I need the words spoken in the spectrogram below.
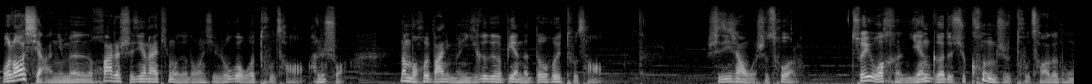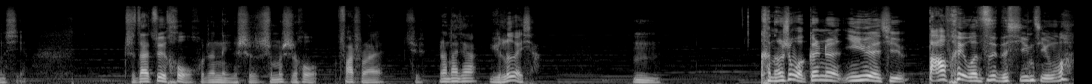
我老想你们花着时间来听我的东西，如果我吐槽很爽，那么会把你们一个个变得都会吐槽。实际上我是错了，所以我很严格的去控制吐槽的东西，只在最后或者哪个时什么时候发出来去让大家娱乐一下。嗯，可能是我跟着音乐去搭配我自己的心情吧。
